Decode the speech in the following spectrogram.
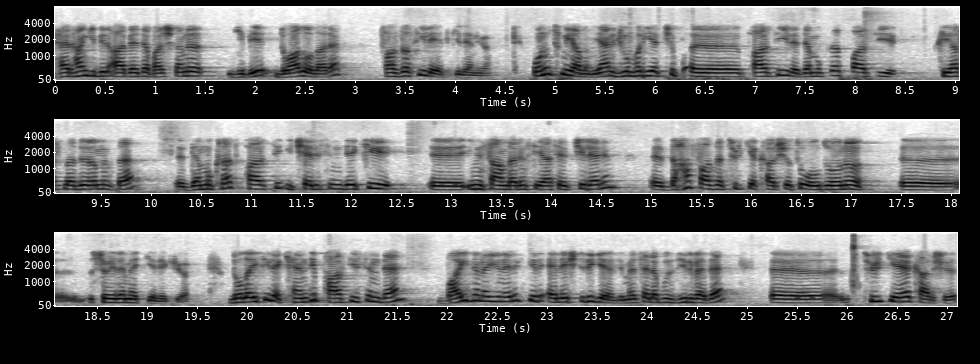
herhangi bir ABD başkanı gibi doğal olarak fazlasıyla etkileniyor. Unutmayalım yani Cumhuriyetçi e, Parti ile Demokrat Parti'yi kıyasladığımızda Demokrat Parti içerisindeki e, insanların, siyasetçilerin e, daha fazla Türkiye karşıtı olduğunu e, söylemek gerekiyor. Dolayısıyla kendi partisinden Biden'a yönelik bir eleştiri geldi. Mesela bu zirvede e, Türkiye'ye karşı,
